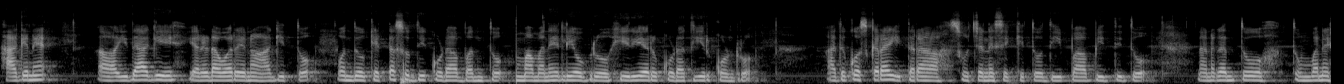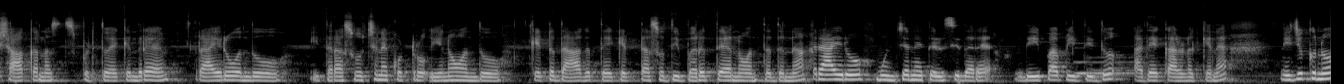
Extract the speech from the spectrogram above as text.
ಹಾಗೆಯೇ ಇದಾಗಿ ಎರಡು ಅವರ್ ಏನೋ ಆಗಿತ್ತು. ಒಂದು ಕೆಟ್ಟ ಸುದ್ದಿ ಕೂಡ ಬಂತು. ನಮ್ಮ ಮನೆಯಲ್ಲಿ ಒಬ್ಬರು ಹಿರಿಯರು ಕೂಡ ತೀರ್ಕೊಂಡ್ರು. ಅದಕ್ಕೋಸ್ಕರ ಈ ಥರ ಸೂಚನೆ ಸಿಕ್ಕಿತ್ತು. ದೀಪ ಬಿದ್ದಿದ್ದು. ನನಗಂತೂ ತುಂಬಾ ಶಾಕ್ ಅನ್ನಿಸ್ಬಿಡ್ತು. ಯಾಕೆಂದರೆ ರಾಯರು ಒಂದು ಈ ಥರ ಸೂಚನೆ ಕೊಟ್ಟರು ಏನೋ ಒಂದು ಕೆಟ್ಟದ್ದಾಗುತ್ತೆ ಕೆಟ್ಟ ಸುದ್ದಿ ಬರುತ್ತೆ ಅನ್ನುವಂಥದ್ದನ್ನು ರಾಯರು ಮುಂಚೆನೇ ತಿಳಿಸಿದ್ದಾರೆ. ದೀಪ ಬಿದ್ದಿದ್ದು ಅದೇ ಕಾರಣಕ್ಕೇ ನಿಜಕ್ಕೂ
